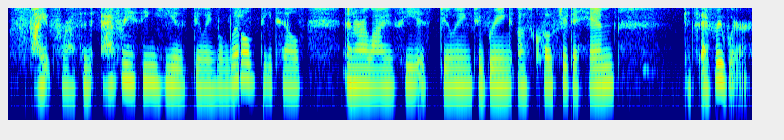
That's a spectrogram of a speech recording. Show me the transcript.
fight for us in everything He is doing, the little details in our lives He is doing to bring us closer to Him. It's everywhere.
